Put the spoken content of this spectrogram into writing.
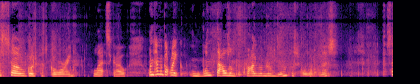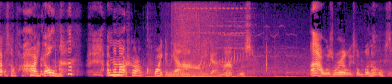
so good for scoring. Let's go. One time I got like 1,501 per score on this. Set myself a high goal. I'm not sure I'm quite gonna get that high again. That was that was really something else.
